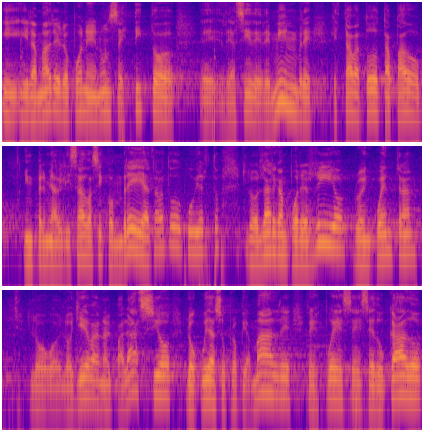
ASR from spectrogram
y, la madre lo pone en un cestito eh, de así de, mimbre que estaba todo tapado, impermeabilizado así con brea, estaba todo cubierto. Lo largan por el río, lo encuentran lo, llevan al palacio, lo cuida su propia madre, después es educado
